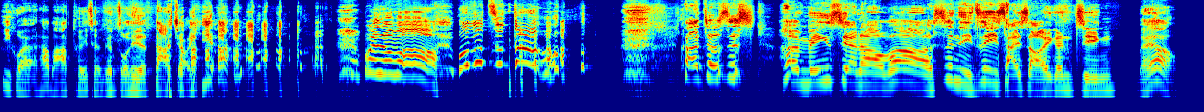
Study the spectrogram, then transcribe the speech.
一会儿他把它推成跟昨天的大小一样，为什么？我不知道。他就是很明显了，好不好？是你自己才少一根筋，没有，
